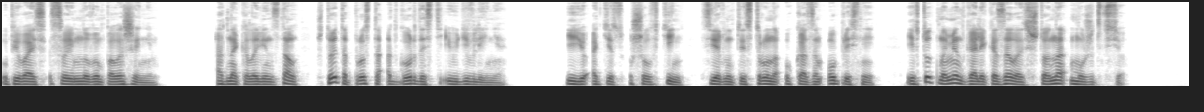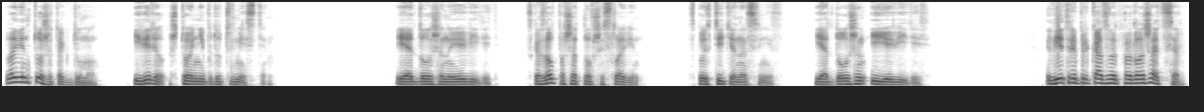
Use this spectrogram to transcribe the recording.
упиваясь своим новым положением. Однако Лавин знал, что это просто от гордости и удивления. Ее отец ушел в тень, свергнутый с трона указом опресней, и в тот момент Гале казалось, что она может все. Лавин тоже так думал и верил, что они будут вместе. «Я должен ее видеть», — сказал пошатнувшись Лавин. «Спустите нас вниз. Я должен ее видеть». «Ветры приказывают продолжать, сэр.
